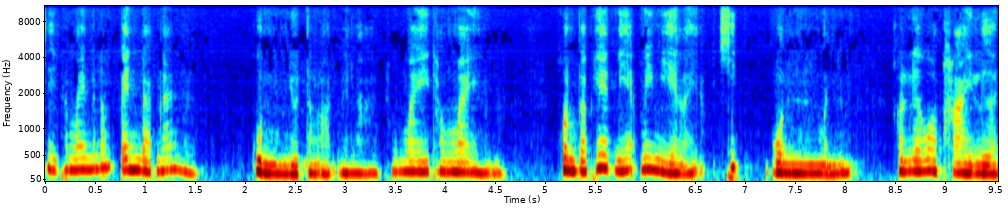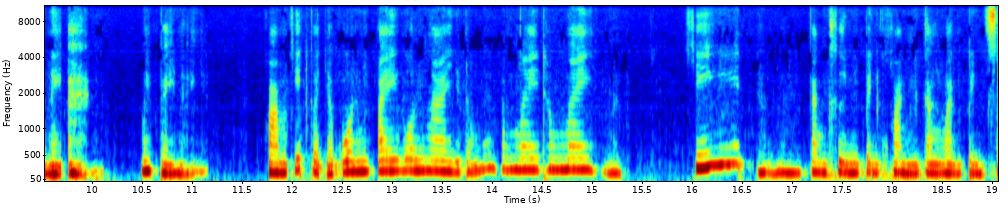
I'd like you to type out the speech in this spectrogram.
สิทำไมมันต้องเป็นแบบนั้นกุ่นอยู่ตลอดเวลาทำไมทำไม คนประเภทนี้ไม่มีอะไรคิดวนเหมือนเขาเรียกว่าพายเรือในอ่างไม่ไปไหน ความคิดก็จะวนไปวนมาอยู่ตรงนั้นทำไมทำไม คิดกลางคืนเป็นควันกลางวันเป็นไฟ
